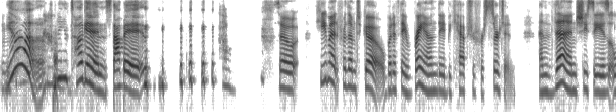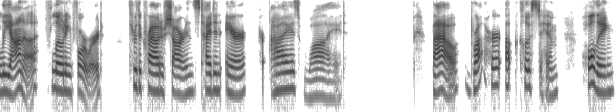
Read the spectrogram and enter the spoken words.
Yeah. What are you tugging? Stop it. So he meant for them to go, but if they ran, they'd be captured for certain. And then she sees Liana floating forward through the crowd of Sharns tied in air, her eyes wide. Bao brought her up close to him, holding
